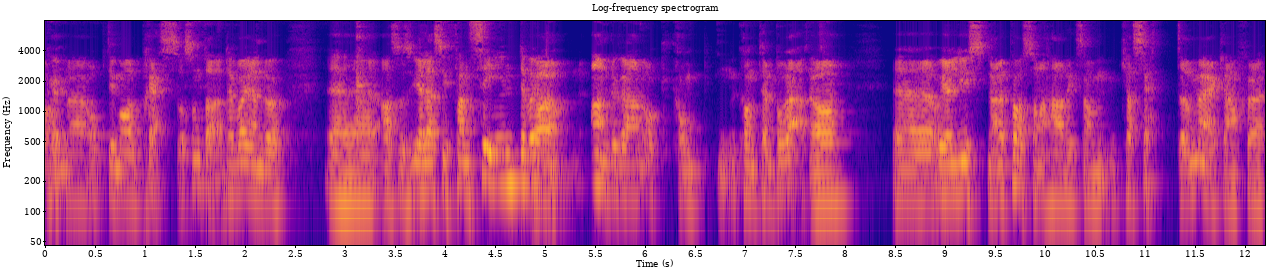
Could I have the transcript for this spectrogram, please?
okej. från eh, Optimal Press och sånt där. Det var ju ändå... eh, alltså, jag läste ju fanzine. Det var ju Ja. underground och kom kontemporärt. Ja. Eh, och jag lyssnade på sådana här liksom, kassetter med kanske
